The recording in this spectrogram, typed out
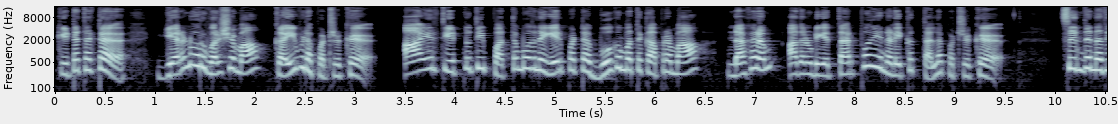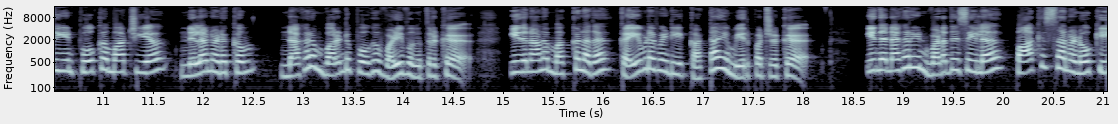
கிட்டத்தட்ட 200 வருஷமா கைவிடப்பட்டிருக்கு. ஆயிரத்தி எட்நூத்தி பத்தொன்பதுல ஏற்பட்ட பூகம்பத்துக்கு அப்புறமா நகரம் அதனுடைய தற்போதைய நிலைக்கு தள்ளப்பட்டிருக்கு. சிந்து நதியின் போக்க மாற்றிய நிலநடுக்கம் நகரம் வறண்டு போக வழிவகுத்திருக்கு. இதனால மக்கள் அதை கைவிட வேண்டிய கட்டாயம் ஏற்பட்டிருக்கு. இந்த நகரின் வடதிசையில பாகிஸ்தானை நோக்கி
